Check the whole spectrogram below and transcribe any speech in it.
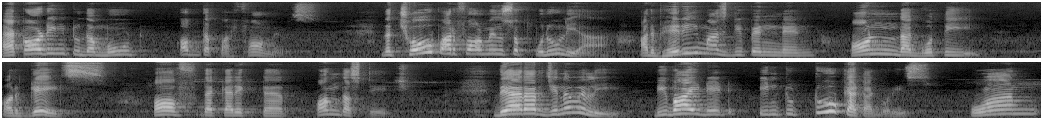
according to the mood of the performance. The Chhau performance of Purulia are very much dependent on the goti or gaits of the character on the stage. They are generally divided into two categories. One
